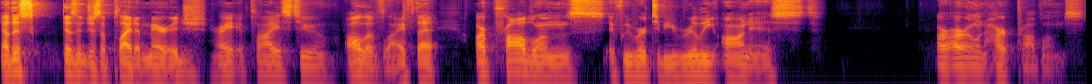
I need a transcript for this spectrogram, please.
Now, this doesn't just apply to marriage, right? It applies to all of life that our problems, if we were to be really honest, are our own heart problems.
